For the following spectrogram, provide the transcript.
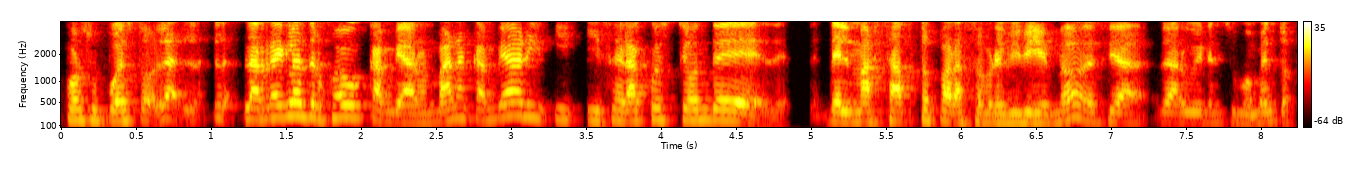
Por supuesto, las reglas del juego cambiaron, van a cambiar y, será cuestión de, del más apto para sobrevivir, ¿no? Decía Darwin en su momento.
